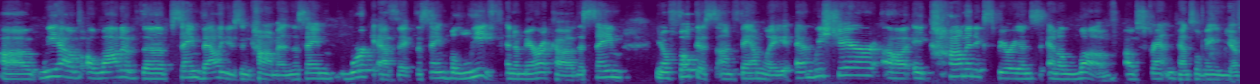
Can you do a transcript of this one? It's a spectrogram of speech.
Uh, we have a lot of the same values in common, the same work ethic, the same belief in America, the same you know, focus on family. And we share uh, a common experience and a love of Scranton, Pennsylvania.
